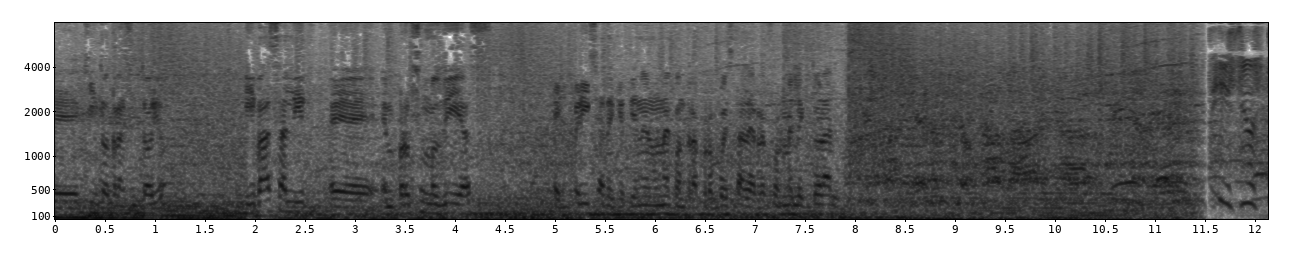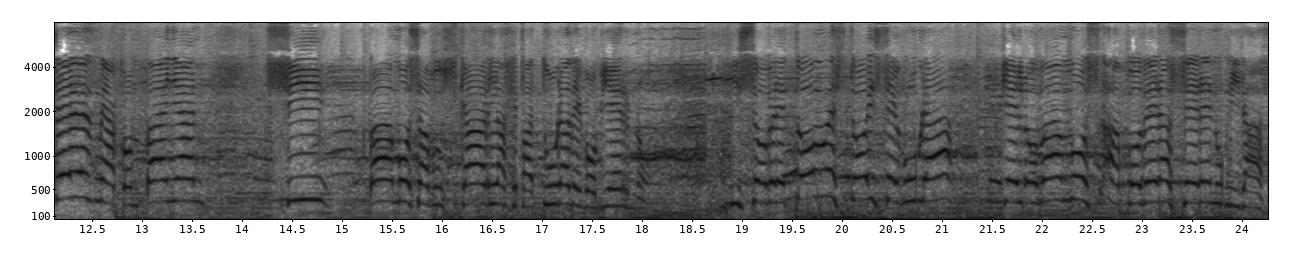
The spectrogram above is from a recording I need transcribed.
eh, quinto transitorio, y va a salir eh, en próximos días el prisa de que tienen una contrapropuesta de reforma electoral. Y si ustedes me acompañan, sí vamos a buscar la jefatura de gobierno. Y sobre todo estoy segura que lo vamos a poder hacer en unidad.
